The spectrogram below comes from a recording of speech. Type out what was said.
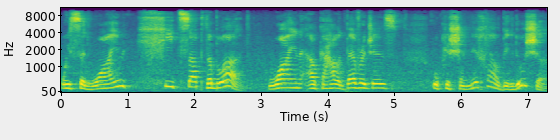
we said wine heats up the blood. Wine, alcoholic beverages, bigdusha,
